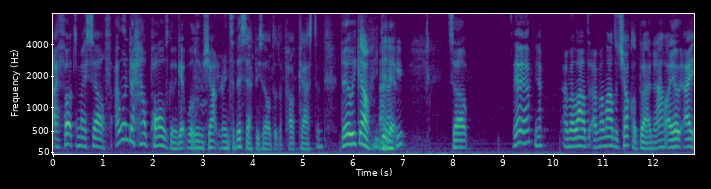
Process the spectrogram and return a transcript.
I thought to myself, I wonder how Paul's going to get William Shatner into this episode of the podcast, and there we go. He Uh, did thank it. you. So, yeah, yeah, yeah. I'm allowed. I'm allowed a chocolate bar now. I, I.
